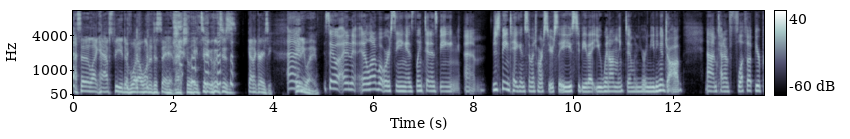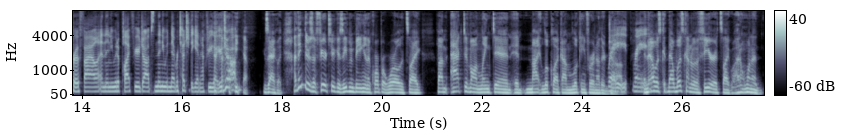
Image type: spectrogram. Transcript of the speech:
I said it like half speed of what I wanted to say it actually too, which is kind of crazy. Um, Anyway, So, and, and a lot of what we're seeing is LinkedIn is being um, just being taken so much more seriously. It used to be that you went on LinkedIn when you were needing a job, um, kind of fluff up your profile, and then you would apply for your jobs, and then you would never touch it again after you got your job. yeah, exactly. I think there's a fear too, because even being in the corporate world, it's like if I'm active on LinkedIn, it might look like I'm looking for another job. right, right. And that was that was kind of a fear. It's like, well, I don't want to,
